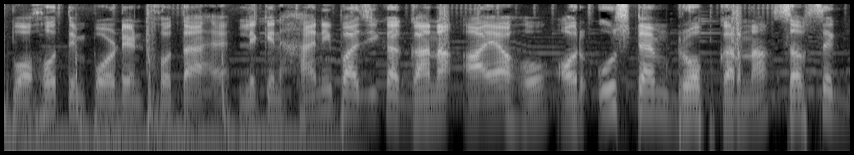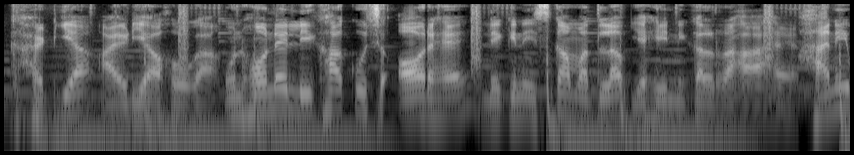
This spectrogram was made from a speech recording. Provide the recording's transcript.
बहुत इम्पोर्टेंट होता है, लेकिन हनी का गाना आया हो और उस टाइम ड्रॉप करना सबसे घटिया आइडिया होगा। उन्होंने लिखा कुछ और है, लेकिन इसका मतलब यही निकल रहा है। हनी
